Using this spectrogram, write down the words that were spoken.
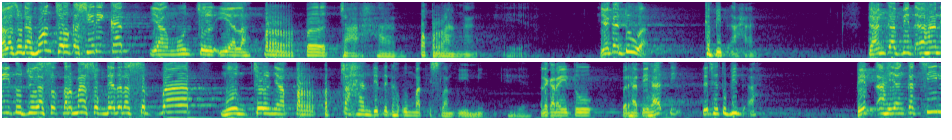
kalau sudah muncul kesyirikan, yang muncul ialah perpecahan, peperangan. Iya. Yang kedua, kebid'ahan. Dan kebid'ahan itu juga termasuk di antara sebab munculnya perpecahan di tengah umat Islam ini. Iya. Oleh karena itu, berhati-hati dari satu bid'ah. Bid'ah yang kecil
